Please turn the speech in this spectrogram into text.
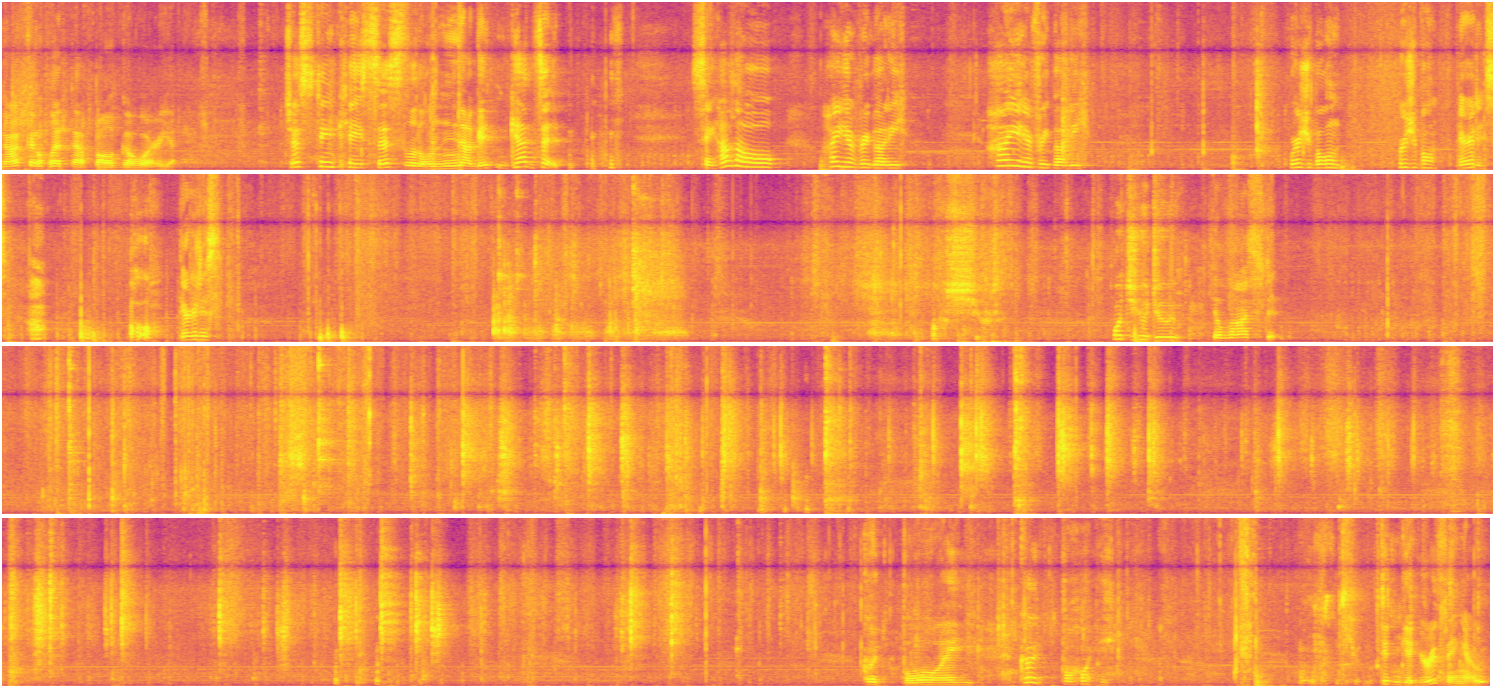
not going to let that ball go, are you? Just in case this little nugget gets it. Say hello. Hi, everybody. Hi, everybody. Where's your bone? Where's your bone? There it is. Oh, there it is. Oh, shoot. What'd you do? You lost it. Good boy. Good boy. You didn't get your thing out.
